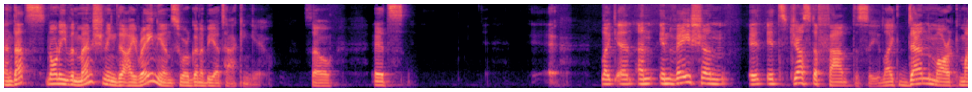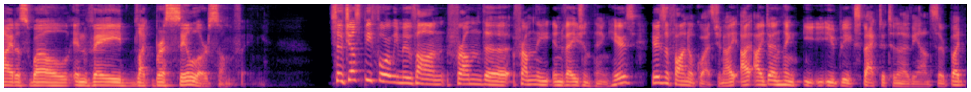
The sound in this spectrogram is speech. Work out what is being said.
And that's not even mentioning the Iranians who are going to be attacking you. So it's like an, an invasion it, it's just a fantasy like denmark might as well invade like brazil or something so just before we move on from the from the invasion thing here's here's a final question i i, I don't think you'd be expected to know the answer but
